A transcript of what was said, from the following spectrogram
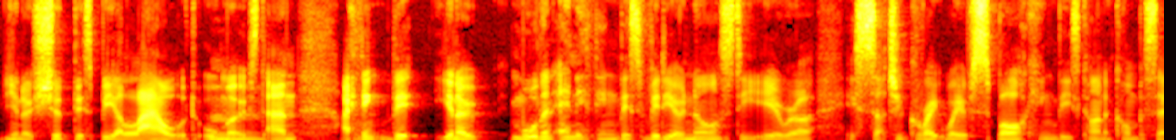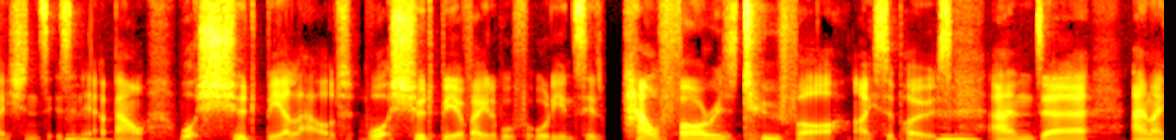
you know should this be allowed almost? Mm. And i think that you know more than anything this video nasty era is such a great way of sparking these kind of conversations isn't it? Mm. About what should be allowed what should be available for audiences how far is too far i suppose? Mm. And uh and i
